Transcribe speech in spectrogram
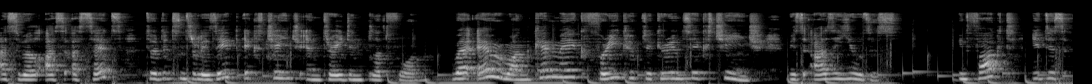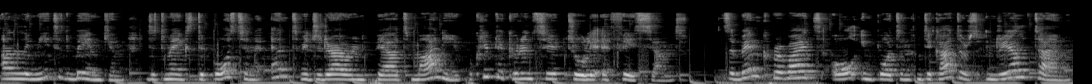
as well as access to a decentralized exchange and trading platform, where everyone can make free cryptocurrency exchange with other users. In fact, it is unlimited banking that makes depositing and withdrawing fiat money for cryptocurrency truly efficient. The bank provides all important indicators in real time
